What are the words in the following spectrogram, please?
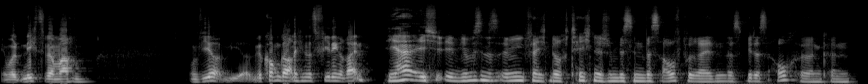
ihr wollt nichts mehr machen. Und wir, wir, wir kommen gar nicht in das Feeling rein. Ja, ich, wir müssen das irgendwie vielleicht noch technisch ein bisschen besser aufbereiten, dass wir das auch hören können.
